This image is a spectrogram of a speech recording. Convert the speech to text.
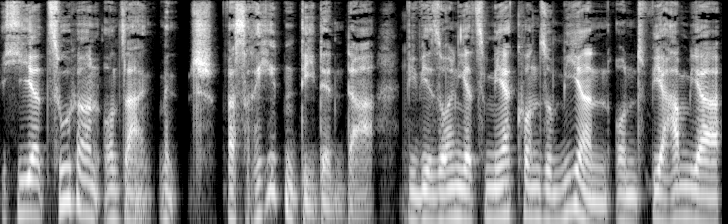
hier zuhören und sagen, Mensch, was reden die denn da? Wie wir sollen jetzt mehr konsumieren und wir haben ja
